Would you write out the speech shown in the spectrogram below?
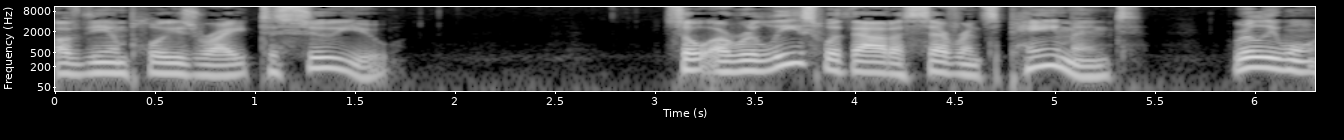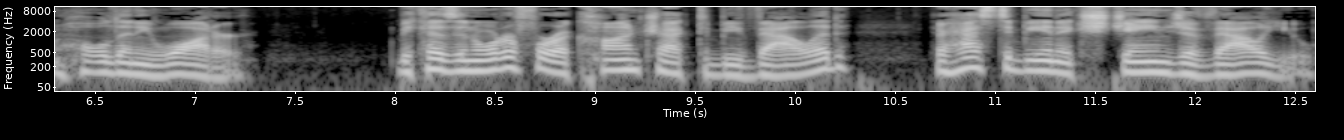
of the employee's right to sue you. So a release without a severance payment really won't hold any water. Because in order for a contract to be valid, there has to be an exchange of value.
